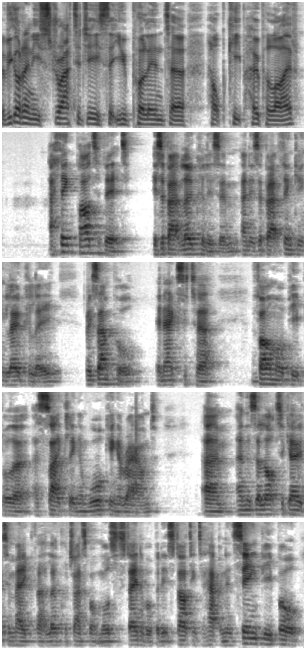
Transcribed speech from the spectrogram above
Have you got any strategies that you pull in to help keep hope alive? I think part of it is about localism and is about thinking locally. For example, in Exeter, far more people are, are cycling and walking around. Um, and there's a lot to go to make that local transport more sustainable, but it's starting to happen. And seeing people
